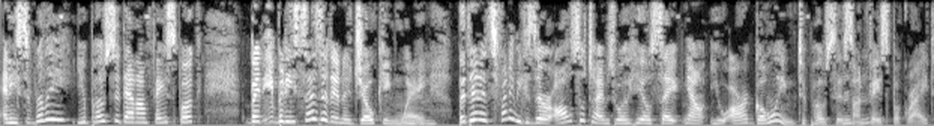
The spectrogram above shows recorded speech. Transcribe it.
and he said, "Really? You posted that on Facebook?" But but he says it in a joking way. But then it's funny because there are also times where he'll say, "Now you are going to post this on Facebook, right?"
